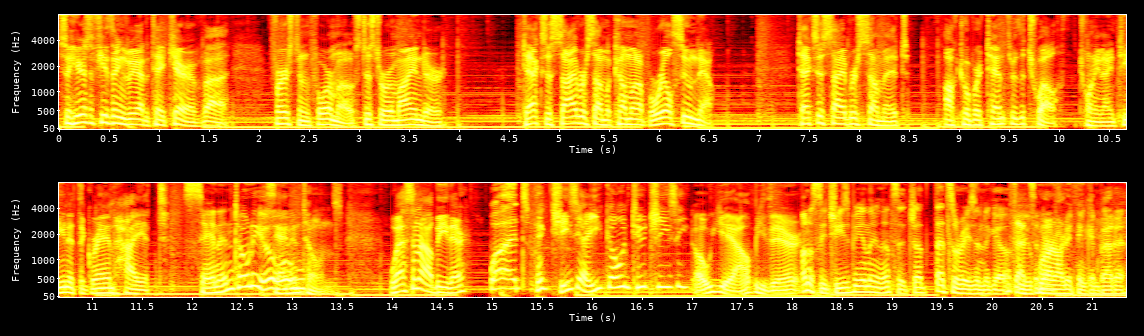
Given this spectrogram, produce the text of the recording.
So here's a few things we got to take care of. Uh, first and foremost, just a reminder: Texas Cyber Summit coming up real soon now. Texas Cyber Summit, October 10th through the 12th, 2019, at the Grand Hyatt, San Antonio. San Antonio's. Wes and I'll be there. What? Think cheesy? Are you going too cheesy? Oh yeah, I'll be there. Honestly, cheese being there, that's a that's a reason to go. If that's you weren't already thinking about it.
